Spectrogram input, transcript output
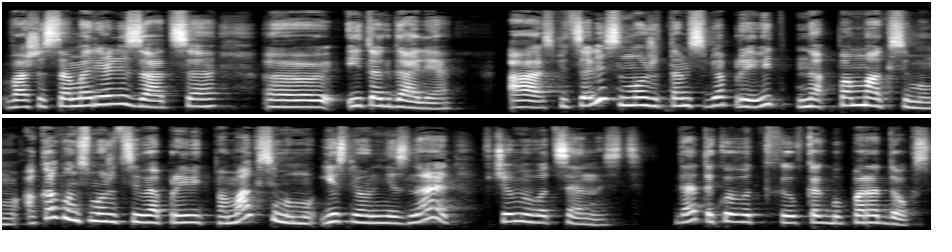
ваша самореализация э, и так далее. А специалист может там себя проявить на, по максимуму. А как он сможет себя проявить по максимуму, если он не знает, в чем его ценность? Да, такой вот как бы парадокс.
